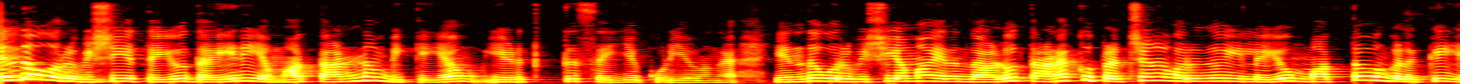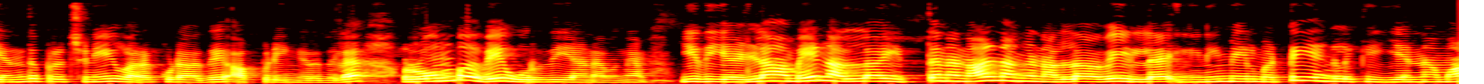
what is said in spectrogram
எந்த ஒரு விஷயத்தையும் தைரியமாக தன்னம்பிக்கையாக எடுத்து செய்யக்கூடியவங்க. எந்த ஒரு விஷயமா இருந்தாலும் தனக்கு பிரச்சனை வருதோ இல்லையோ மற்றவங்களுக்கு எந்த பிரச்சனையும் வரக்கூடாது அப்படிங்கிறதுல ரொம்பவே உறுதியானவங்க. இது எல்லாமே நல்லா இத்தனை நாள் நாங்கள் நல்லாவே இல்லை. இனிமேல் மட்டும் எங்களுக்கு என்னமா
